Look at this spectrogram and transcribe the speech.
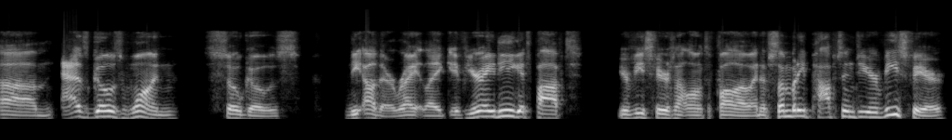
um, as goes one, so goes the other, right? Like if your AD gets popped, your vSphere is not long to follow, and if somebody pops into your vSphere,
